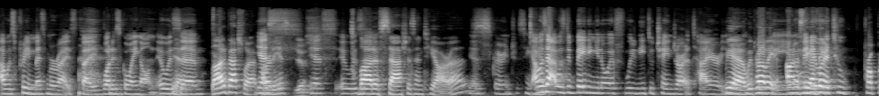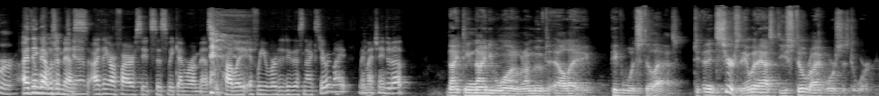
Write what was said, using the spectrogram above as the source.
I was pretty mesmerized by what is going on. It was yeah. uh, a lot of bachelorette yes, parties. Yes. yes, it was a lot uh, of sashes and tiaras. Yes, very interesting. I was I was debating, you know, if we need to change our attire. yeah, know, we probably you know, honestly maybe I we're too proper. I think that was a miss. yeah. I think our fire suits this weekend were a miss. We probably, if we were to do this next year, we might we might change it up. 1991, when I moved to LA, people would still ask. And seriously, they would ask, "Do you still ride horses to work?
